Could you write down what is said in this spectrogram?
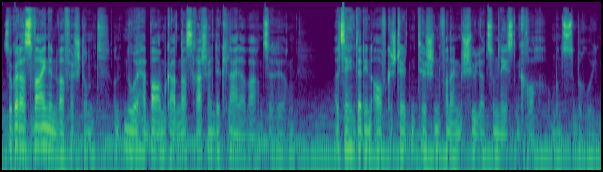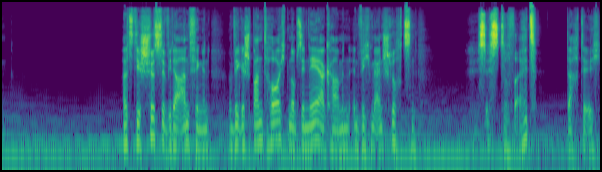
Sogar das Weinen war verstummt und nur Herr Baumgartners raschelnde Kleider waren zu hören, als er hinter den aufgestellten Tischen von einem Schüler zum nächsten kroch, um uns zu beruhigen. Als die Schüsse wieder anfingen und wir gespannt horchten, ob sie näher kamen, entwich mir ein Schluchzen. Es ist soweit, dachte ich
